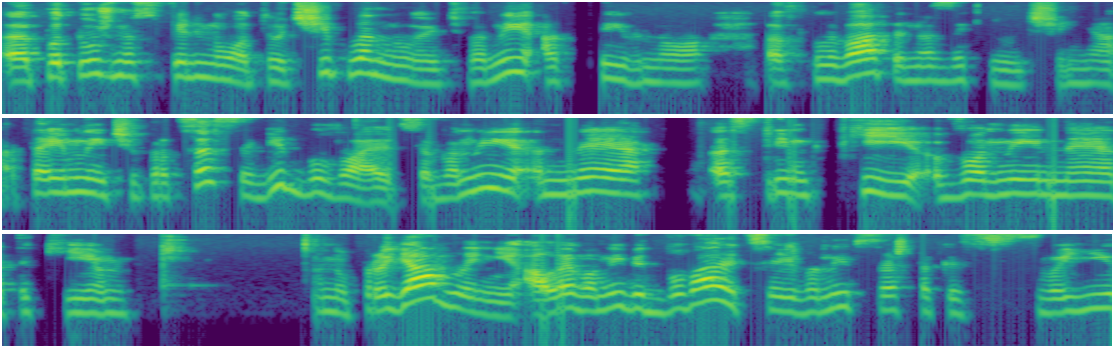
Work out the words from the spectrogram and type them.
е, потужну спільноту. Чи планують вони активно е, впливати на закінчення? Таємничі процеси відбуваються. Вони не е, стрімкі, вони не такі ну, проявлені, але вони відбуваються і вони все ж таки свої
